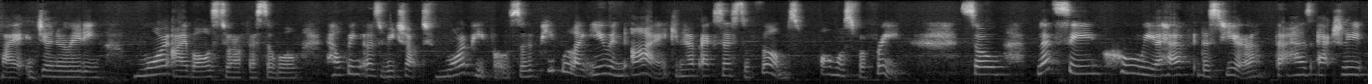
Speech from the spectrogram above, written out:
by generating more eyeballs to our festival, helping us reach out to more people so that people like you and I can have access to films almost for free. So let's see who we have this year that has actually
